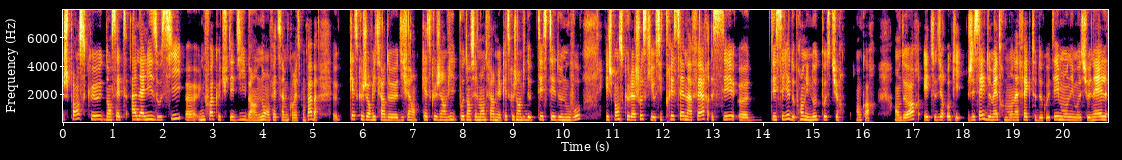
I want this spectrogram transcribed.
je pense que dans cette analyse aussi, euh, une fois que tu t'es dit, ben non, en fait, ça me correspond pas, bah, euh, qu'est-ce que j'ai envie de faire de différent? Qu'est-ce que j'ai envie potentiellement de faire mieux? Qu'est-ce que j'ai envie de tester de nouveau? Et je pense que la chose qui est aussi très saine à faire, c'est euh, d'essayer de prendre une autre posture encore en dehors et de se dire ok j'essaye de mettre mon affect de côté mon émotionnel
